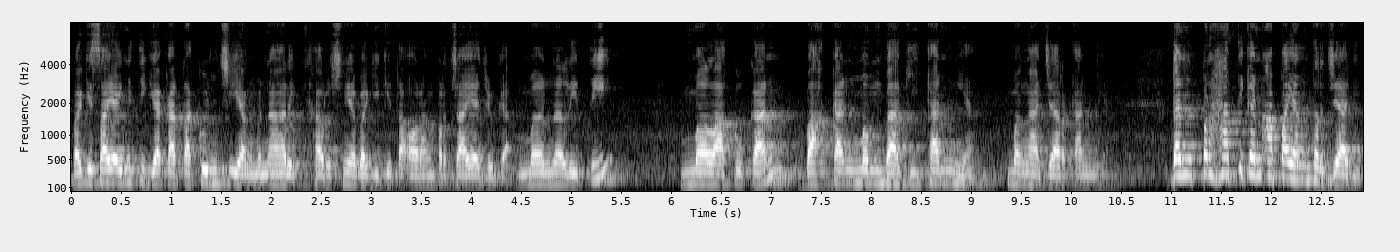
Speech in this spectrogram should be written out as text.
bagi saya ini tiga kata kunci yang menarik harusnya bagi kita orang percaya juga. Meneliti, melakukan, bahkan membagikannya, mengajarkannya. Dan perhatikan apa yang terjadi.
